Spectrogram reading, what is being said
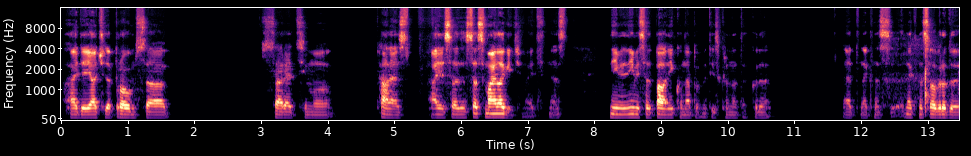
ajde ja ću da probam sa sa recimo pa ne znam, ajde sa, sa Smajlagićem, ajde, ne znam. Nije, nije mi sad pao niko na pamet, iskreno, tako da eto, nek nas, nek nas obraduje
